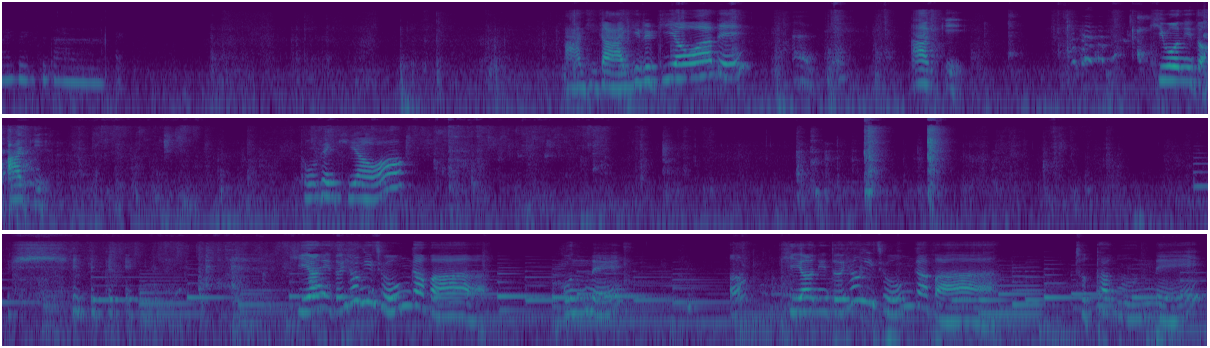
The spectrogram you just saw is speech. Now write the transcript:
아이고 이쁘다. 아기가 아기를 귀여워하네. 아기. 기원이도 아기. 동생 귀여워? 기현이도 형이 좋은가 봐. 웃네. 어? 기현이도 형이 좋은가 봐. 좋다고 웃네.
